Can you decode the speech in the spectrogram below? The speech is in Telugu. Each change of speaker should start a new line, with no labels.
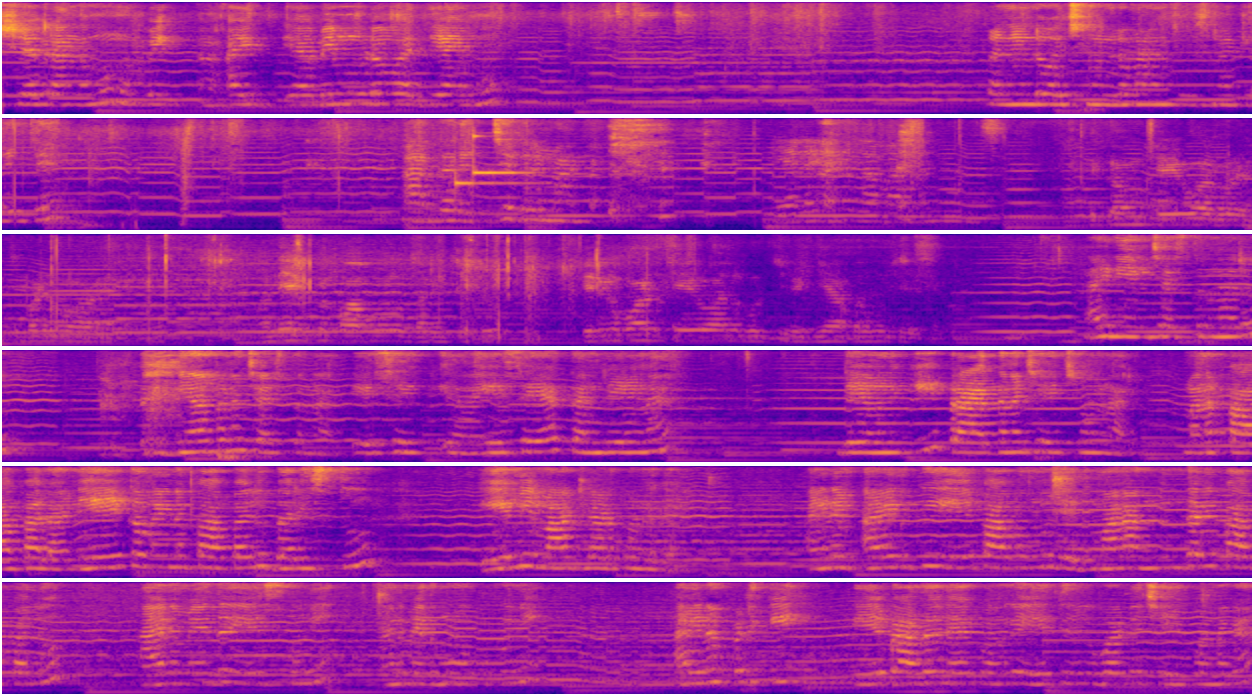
యశ్యా గ్రంథము ముప్పై యాభై మూడవ అధ్యాయము. పన్నెండవ వచనంలో మనం చూసినట్లయితే ఆఖరి చివరి మాట
అధికం చేయవారిలో ఎత్తబడిన వాడు అనేక పాపములు భరించుతూ తిరుగుబాటు చేయవారిని గురించి విజ్ఞాపనము
ఆయన ఏం చేస్తున్నారు? విజ్ఞాపన చేస్తున్నారు. ఏసై- ఏసయ్య తండ్రి అయిన దేవునికి ప్రార్థన చేయించుకున్నారు మన పాపాలు అనేకమైన పాపాలు భరిస్తూ ఏమీ మాట్లాడకుండా ఆయన ఆయనకి ఏ పాపము లేదు. మన అందరి పాపాలు ఆయన మీద వేసుకుని ఆయన మీద మోపుకుని అయినప్పటికీ ఏ బాధ లేకుండా ఏ తిరుగుబాటు చేయకుండా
